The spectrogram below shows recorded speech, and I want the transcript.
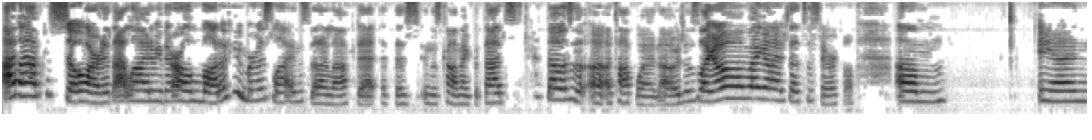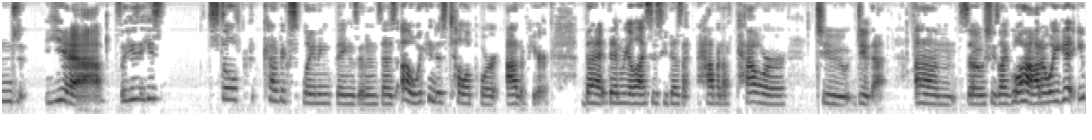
I laughed so hard at that line. I mean, there are a lot of humorous lines that I laughed at at this in this comic, but that's that was a, a top one. I was just like, oh my gosh, that's hysterical. Um, and yeah, so he, he's still kind of explaining things and then says, oh, we can just teleport out of here. But then realizes he doesn't have enough power to do that. Um, so she's like, well, how do we get you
